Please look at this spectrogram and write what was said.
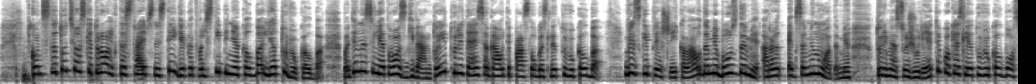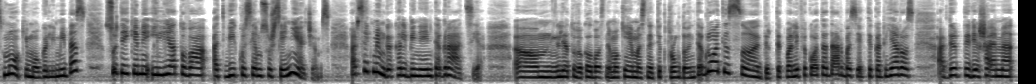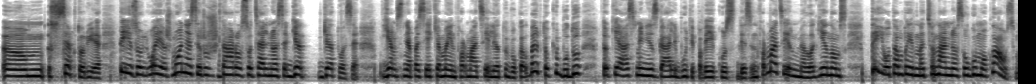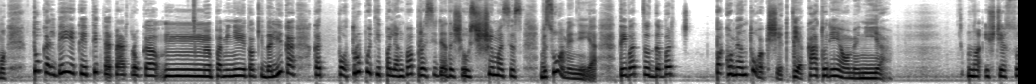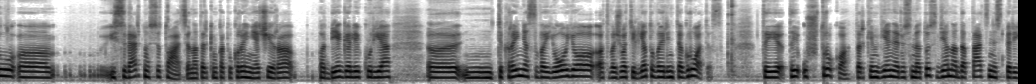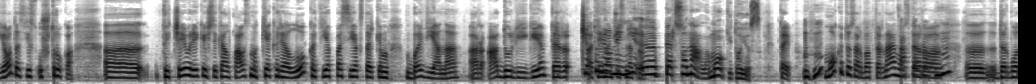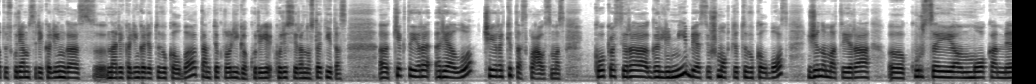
Konstitucijos keturioliktas straipsnis teigia kad valstybinė kalba lietuvių kalba. Vadinasi lietuvos gyventojai turi teisę gauti paslaugas lietuvių kalba. Visgi prieš reikalaudami bausdami ar egzaminuodami turime sužiūrėti kokias lietuvių kalbos mokymo galimybes suteikiame į lietuvą atvykusiems užsieniečiams. Ar sėkminga kalbinė integracija? Am lietuvių kalbos nemokėjimas ne tik trukdo integruotis dirbti kvalifikuotą darbą siekti karjeros ar dirbti viešajame am sektoriuje. Tai izoliuoja žmones ir uždaro socialiniuose get getuose. Jiems nepasiekiama informacija lietuvių kalba ir tokiu būdu tokie asmenys gali būti paveikūs dezinformacijai ir melagienoms. Tai jau tampa ir nacionalinio saugumo klausimu. Tu kalbėjai kaip tik per pertrauką mm, paminėjai tokį dalyką kad po truputį palengva prasideda šiaušimasis visuomenėje. Tai vat dabar pakomentuok šiek tiek ką turėjai omenyje. Na iš tiesų įsivertinus situaciją na tarkim kad ukrainiečiai yra pabėgėliai kurie E, tikrai nesvajojo atvažiuoti į Lietuvą ir integruotis. Tai, tai užtruko, tarkim, vienerius metus, vien adaptacinis periodas jis užtruko. Uh, tai čia jau reikia išsikelt klausimą, kiek realu, kad jie pasieks, tarkim, B1 ar A2 lygį per čia ateinančius metus. E, personalą, mokytojus. Taip. Mhm. -huh. Mokytus arba aptarnavimo sfero uh mhm. -huh. darbuotojus, kuriems reikalingas, na, reikalinga lietuvių kalba tam tikro lygio, kuri, kuris yra nustatytas. Uh, Kiek tai yra realu, čia yra kitas klausimas kokios yra galimybės išmokt lietuvių kalbos. Žinoma tai yra kursai mokami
